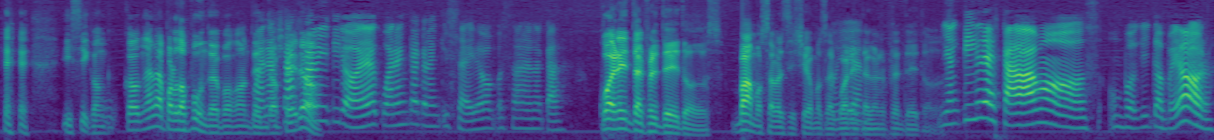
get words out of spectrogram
y sí, con, con ganas por dos puntos me pongo contento. Bueno, ya pero... Javi tiró, ¿eh? 40-36. Vamos a pasar en acá. 40 al frente de todos. Vamos a ver si llegamos al 40 con el frente de todos. Y en Tigre estábamos un poquito peor.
